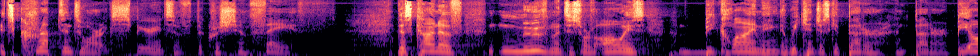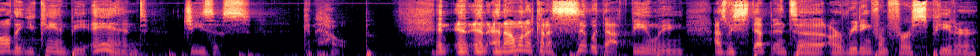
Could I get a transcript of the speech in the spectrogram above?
it's crept into our experience of the Christian faith. This kind of movement to sort of always be climbing, that we can just get better and better, be all that you can be, and Jesus can help. And, and, and, and I want to kind of sit with that feeling as we step into our reading from First Peter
